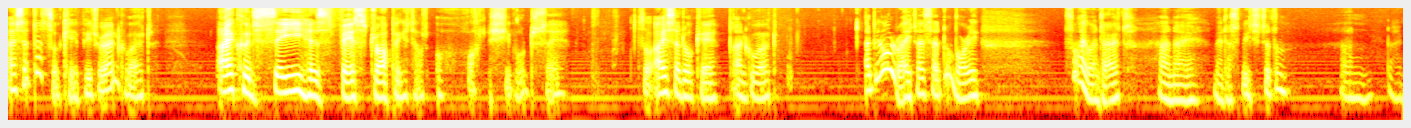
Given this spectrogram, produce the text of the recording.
I said that's okay Peter I'll go out I could see his face dropping I thought oh what is she going to say so I said okay I'll go out I'll be all right. I said, Don't worry. So I went out and I made a speech to them and I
